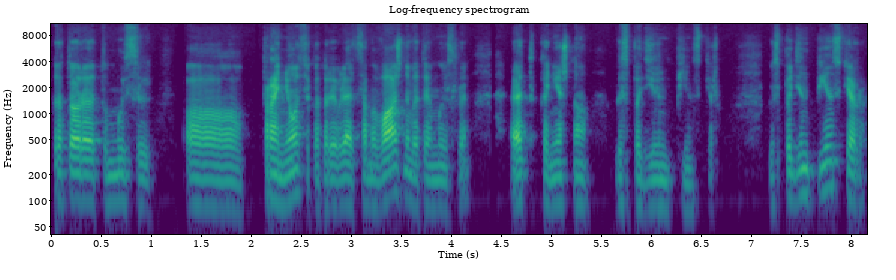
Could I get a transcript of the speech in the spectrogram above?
который эту мысль э, пронес, и который является самым важным в этой мысли, это, конечно, господин Пинскер. Господин Пинскер,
